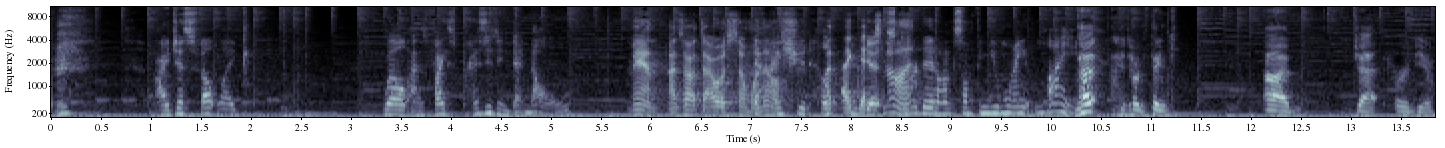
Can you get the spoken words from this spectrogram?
I just felt like, well, as vice president and all, Man, I thought that was someone that I should help but I you guess get not. started on something you might like. I don't think, uh, Jet heard you.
